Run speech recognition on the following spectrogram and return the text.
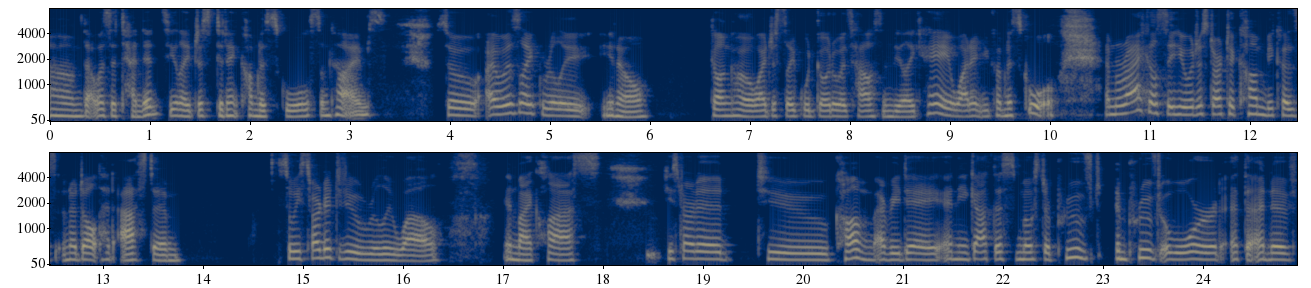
um, that was attendance. He like just didn't come to school sometimes. So I was like really, you know, gung ho. I just like would go to his house and be like, "Hey, why don't you come to school?" And miraculously, he would just start to come because an adult had asked him. So he started to do really well in my class. He started to come every day and he got this most approved improved award at the end of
